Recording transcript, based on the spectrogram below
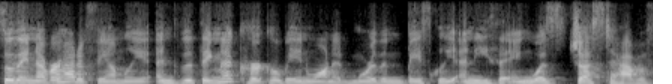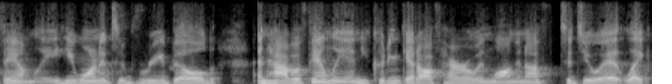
So they never had a family. And the thing that Kurt Cobain wanted more than basically anything was just to have a family. He wanted to rebuild and have a family, and he couldn't get off heroin long enough to do it. Like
